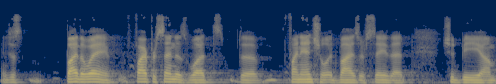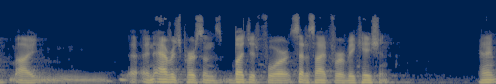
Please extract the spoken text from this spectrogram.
And just by the way, 5% is what the financial advisors say that should be um, uh, an average person's budget for set aside for a vacation. Okay?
